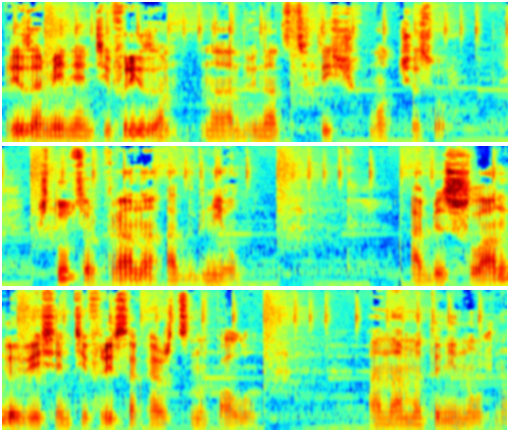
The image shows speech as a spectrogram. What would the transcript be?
При замене антифриза на 12 тысяч мод часов штуцер крана отгнил, а без шланга весь антифриз окажется на полу. А нам это не нужно.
